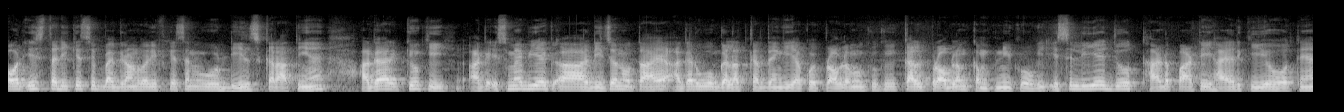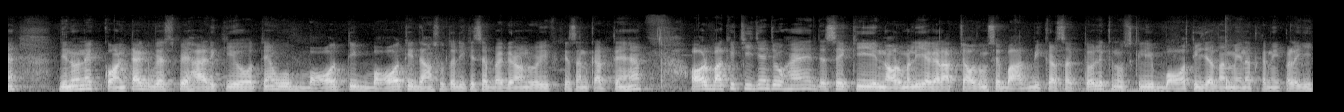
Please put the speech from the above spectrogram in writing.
और इस तरीके से बैकग्राउंड वेरिफिकेशन में वो डील्स कराती हैं। अगर क्योंकि अगर इसमें भी एक रीज़न होता है अगर वो गलत कर देंगे या कोई प्रॉब्लम हो क्योंकि कल प्रॉब्लम कंपनी को होगी। इसलिए जो थर्ड पार्टी हायर किए होते हैं, जिन्होंने कॉन्टैक्ट बेस पे हायर किए होते हैं, वो बहुत ही बहुत ही धांसू तरीके से बैकग्राउंड वेरिफिकेशन करते हैं। और बाकी चीज़ें जो हैं, जैसे कि नॉर्मली अगर आप चाहो तो उनसे बात भी कर सकते हो, लेकिन उसके लिए बहुत ही ज़्यादा मेहनत करनी पड़ेगी।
